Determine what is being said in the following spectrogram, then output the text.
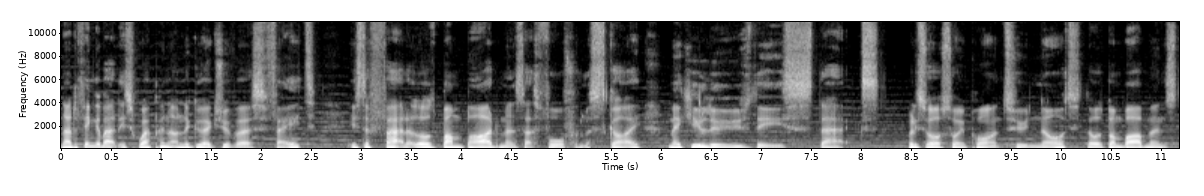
Now the thing about this weapon under Greg's Reverse Fate is the fact that those bombardments that fall from the sky make you lose these stacks but it's also important to note those bombardments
